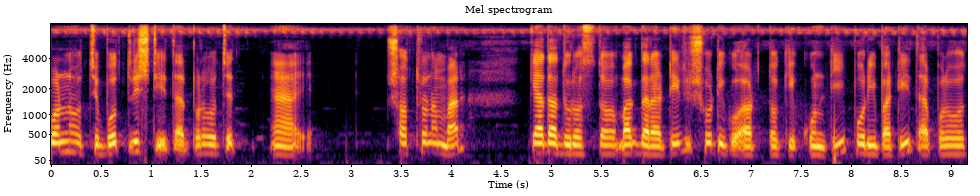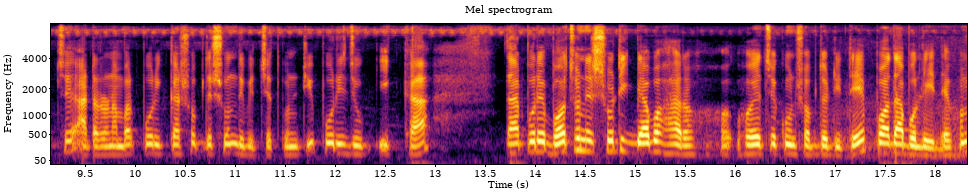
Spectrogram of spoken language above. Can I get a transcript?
বর্ণ হচ্ছে বত্রিশটি, তারপরে হচ্ছে সতেরো নাম্বার কেদা দুরস্ত বাগদারাটির সঠিক অর্থ কি কোনটি? পরিপাটি, তারপরে হচ্ছে আঠারো নাম্বার পরীক্ষা শব্দের সন্ধি বিচ্ছেদ কোনটি? পরিযুগ ইচ্ছা তারপরে বচনের সঠিক ব্যবহার হয়েছে কোন শব্দটিতে? পদাবলী। দেখুন,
